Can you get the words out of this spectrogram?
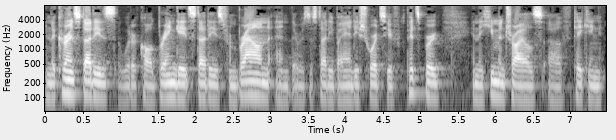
In the current studies, what are called BrainGate studies from Brown, and there was a study by Andy Schwartz here from Pittsburgh in the human trials of taking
